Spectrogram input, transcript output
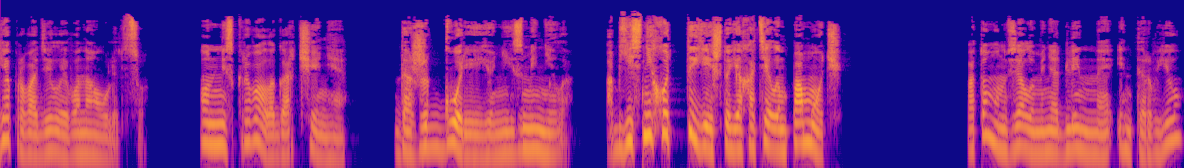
Я проводила его на улицу. Он не скрывал огорчения. Даже горе ее не изменило. Объясни хоть ты ей, что я хотел им помочь. Потом он взял у меня длинное интервью,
